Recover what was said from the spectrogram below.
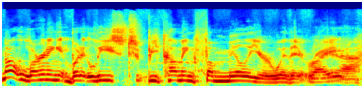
not learning it, but at least becoming familiar with it, right? Yeah.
